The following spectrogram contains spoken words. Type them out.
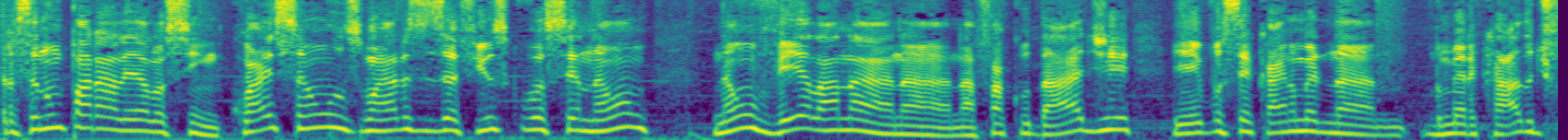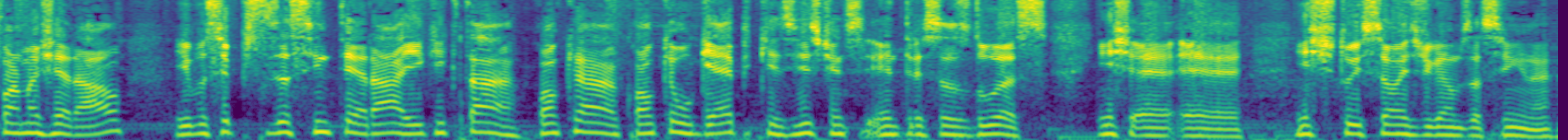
Traçando um paralelo, assim, quais são os maiores desafios que você não não vê lá na, na, na faculdade e aí você cai no, na, no mercado de forma geral e você precisa se inteirar aí, que que tá, qual que é, qual que é o gap que existe entre, entre essas duas é, é, instituições, digamos assim, né?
